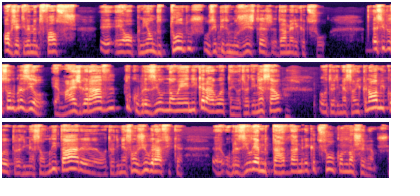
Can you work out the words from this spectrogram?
objetivamente falsos, é, é a opinião de todos os epidemiologistas uhum. da América do Sul. A situação no Brasil é mais grave porque o Brasil não é a Nicarágua, tem outra dimensão, outra dimensão económica, outra dimensão militar, eh, outra dimensão geográfica. Eh, o Brasil é metade da América do Sul, como nós sabemos.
